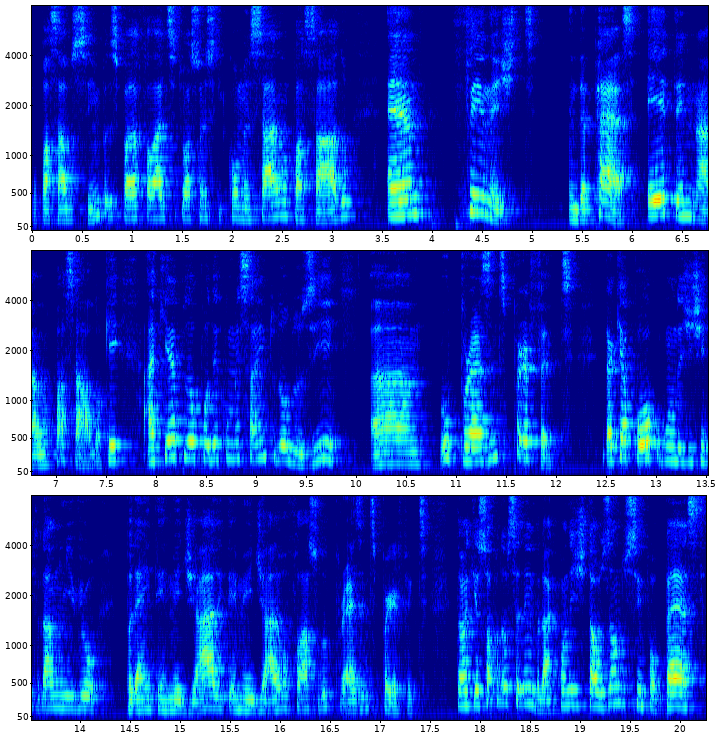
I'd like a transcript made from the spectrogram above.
o passado simples para falar de situações que começaram no passado and finished in the past e terminaram no passado, ok? Aqui é para eu poder começar a introduzir um, o present perfect. Daqui a pouco, quando a gente entrar no nível pré-intermediário, intermediário, eu vou falar sobre o present perfect. Então aqui só para você lembrar, quando a gente está usando o simple past,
